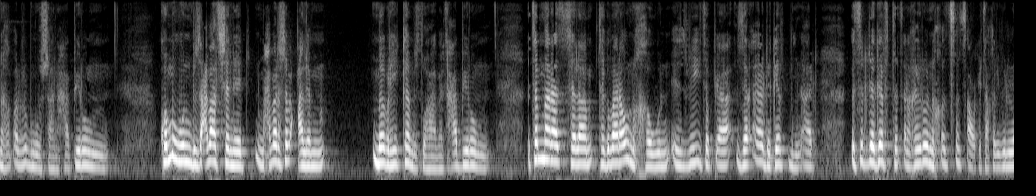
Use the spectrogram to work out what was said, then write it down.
ንክቅርብ ምውሳነ ሓቢሩ ከምኡ እውን ብዛዕባ እቲ ሰነድ ንማሕበረሰብ ዓለም መብርሂ ከም ዝተዋሃበ ተሓቢሩ እቲ ኣማራፂ ሰላም ተግባራዊ ንክኸውን ህዝቢ ኢትዮጵያ ዘርአዮ ደገፍ ብምንኣድ እቲ ደገፍ ተጠናኺሩ ንክቅፅል ፃውዒት ኣቅሪቡ ኣሎ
